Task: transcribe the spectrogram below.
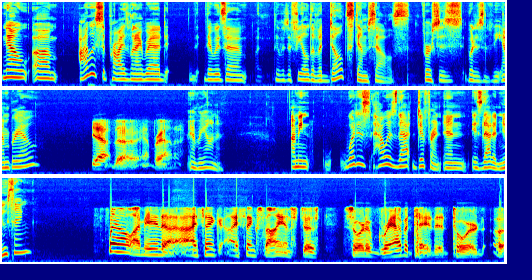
Now, um, I was surprised when I read there was a there was a field of adult stem cells versus what is it, the embryo, Yeah, the embryonic. embryona. I mean, what is how is that different, and is that a new thing? Well, I mean, uh, I think I think science just sort of gravitated toward uh,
